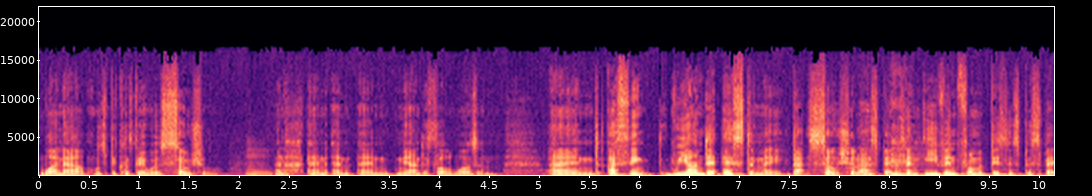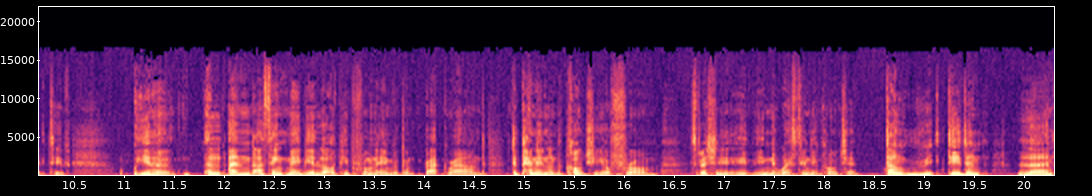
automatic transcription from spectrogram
won out was because they were social mm. and, and and and Neanderthal wasn't and I think we underestimate that social aspect and even from a business perspective you know and I think maybe a lot of people from the immigrant background depending on the culture you're from especially in, the West Indian culture don't re- didn't learn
